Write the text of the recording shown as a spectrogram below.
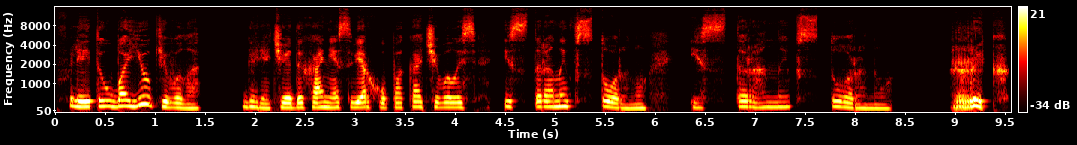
Флейта убаюкивала. Горячее дыхание сверху покачивалось из стороны в сторону, из стороны в сторону. Рык!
